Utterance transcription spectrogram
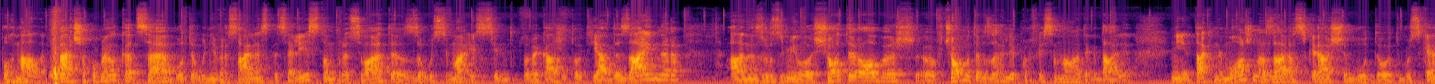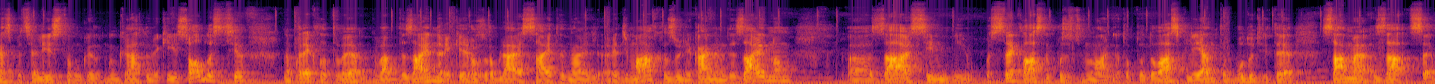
погнали. Перша помилка це бути універсальним спеціалістом, працювати з усіма і всім. Тобто ви кажете, от я дизайнер. А не зрозуміло, що ти робиш, в чому ти взагалі професіонал і так далі. Ні, так не можна. Зараз краще бути от вузьким спеціалістом конкретно в якійсь області. Наприклад, ви веб-дизайнер, який розробляє сайти на Redimах з унікальним дизайном е, за 7 днів. Ось це класне позиціонування. Тобто до вас клієнти будуть іти саме за цим.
